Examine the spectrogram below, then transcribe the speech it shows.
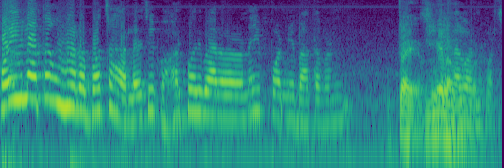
पहिला त उनीहरूलाई बच्चाहरूलाई चाहिँ घर परिवारबाट नै पढ्ने वातावरण गर्नुपर्छ।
